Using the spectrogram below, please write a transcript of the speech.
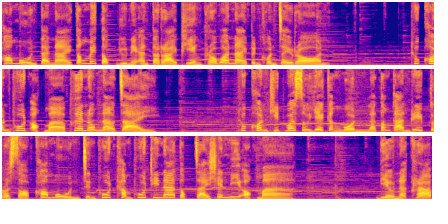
ข้อมูล แต่นายต้องไม่ตกอยู่ในอันตรายเพียง เพราะว่านายเป็นคนใจร้อน ทุกคนพูดออกมาเพื่อโน้มน้าวใจ ทุกคนคิดว่าซูเย่กังวลและต้องการรีบตรวจสอบข้อมูลจึงพูดคำพูดที่น่าตกใจเช่นนี้ออกมา เดี๋ยวนะครับ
